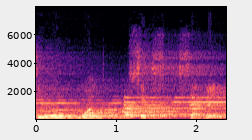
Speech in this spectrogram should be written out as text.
zero one six seven.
